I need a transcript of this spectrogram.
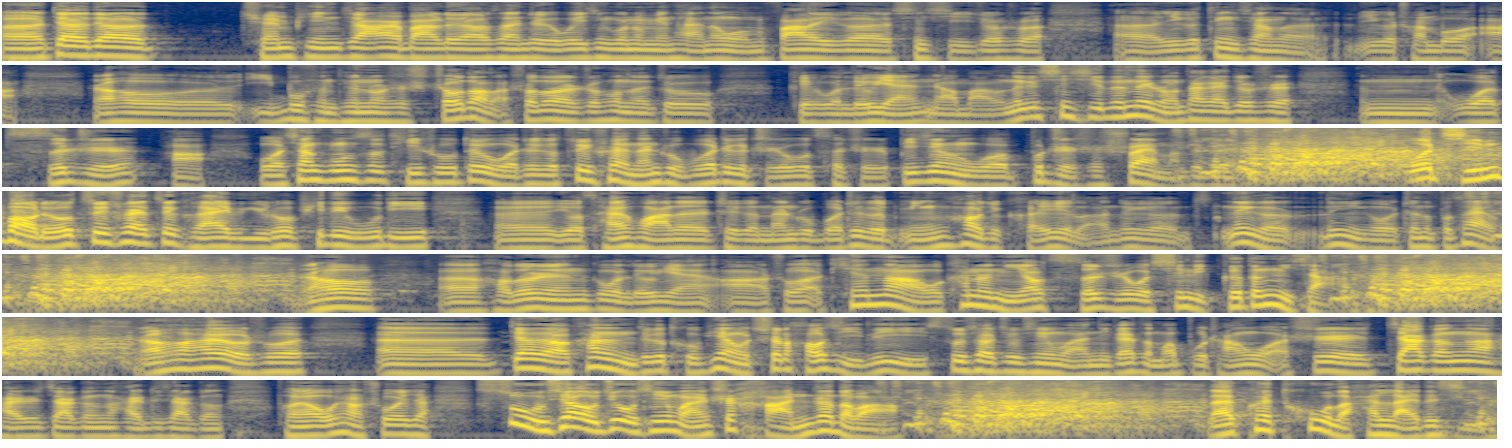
呃，调调全拼加二八六幺三这个微信公众平台呢，我们发了一个信息，就是说，呃，一个定向的一个传播啊，然后一部分听众是收到了，收到了之后呢，就。给我留言，你知道吧？我那个信息的内容大概就是，嗯，我辞职啊，我向公司提出对我这个最帅男主播这个职务辞职。毕竟我不只是帅嘛，对不对？我仅保留最帅、最可爱、宇宙霹雳无敌、呃，有才华的这个男主播这个名号就可以了。那个那个另一个我真的不在乎。然后呃，好多人给我留言啊，说天哪，我看到你要辞职，我心里咯噔一下。然后还有说。呃，调调，看到你这个图片，我吃了好几粒速效救心丸，你该怎么补偿我？是加更啊，还是加更，啊还是加更？朋友，我想说一下，速效救心丸是含着的吧？来，快吐了，还来得及。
